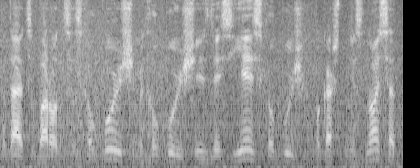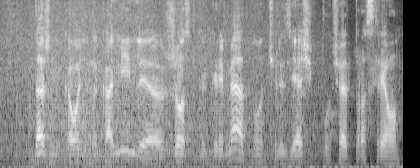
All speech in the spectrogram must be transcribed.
Пытаются бороться с хелпующими. Хелпующие здесь есть. Хелпующих пока что не сносят. Даже никого не накалили. Жестко гремят. Ну, через ящик получают прострелом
